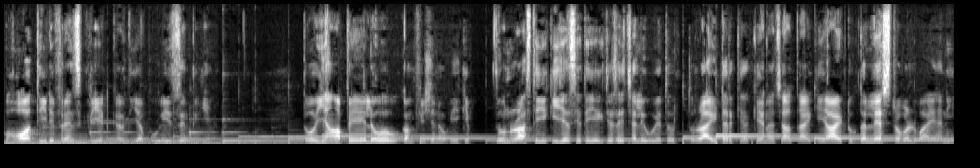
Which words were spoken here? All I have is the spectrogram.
बहुत ही डिफरेंस क्रिएट कर दिया पूरी ज़िंदगी में। तो यहाँ पे लोगों को कंफ्यूजन हो गई कि दोनों रास्ते एक ही जैसे थे, एक जैसे चले हुए थे। तो राइटर क्या कहना चाहता है कि I took the less travelled by यानी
